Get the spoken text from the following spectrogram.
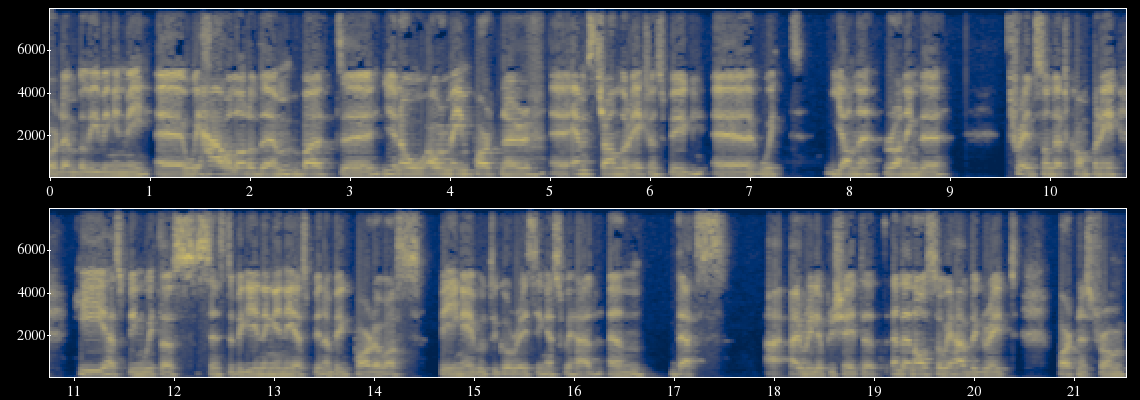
for them believing in me. Uh, we have a lot of them, but uh, you know our main partner, uh, M Strand or Eklundsbygg, uh, with Janne running the threads on that company. He has been with us since the beginning, and he has been a big part of us being able to go racing as we had, and that's I, really appreciate it. And then also we have the great partners from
